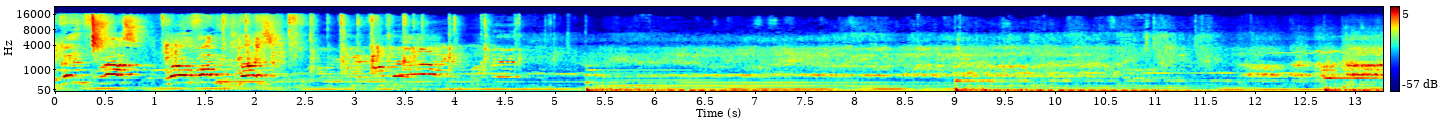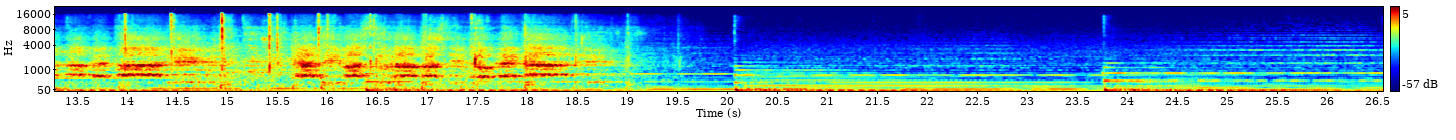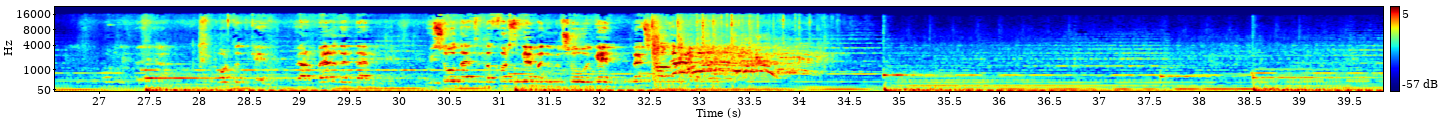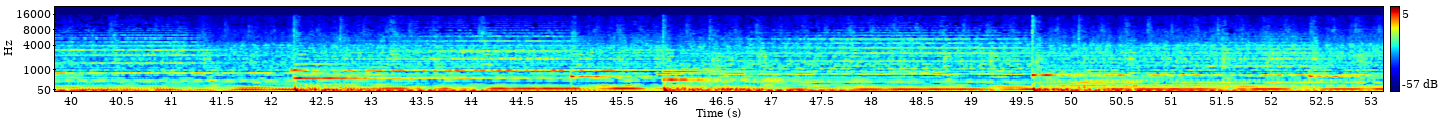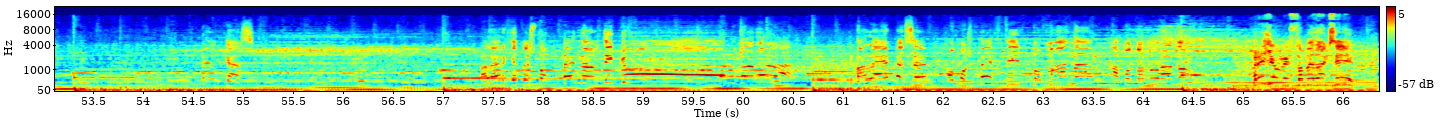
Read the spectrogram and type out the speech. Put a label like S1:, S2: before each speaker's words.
S1: could have We are better than them. We showed that in the first game and we will show again. Let's go! στο μεταξύ.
